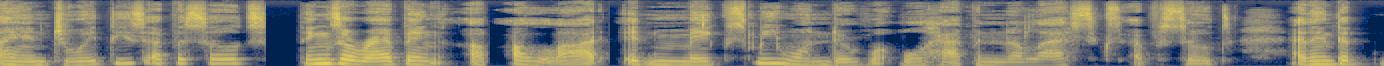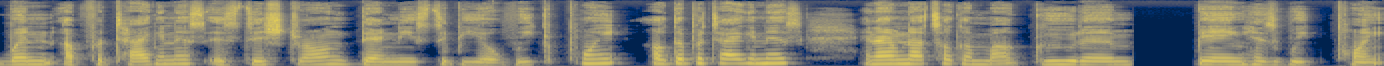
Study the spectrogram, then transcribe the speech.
I enjoyed these episodes. Things are ramping up a lot. It makes me wonder what will happen in the last six episodes. I think that when a protagonist is this strong, there needs to be a weak point of the protagonist. And I'm not talking about Grudem being his weak point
